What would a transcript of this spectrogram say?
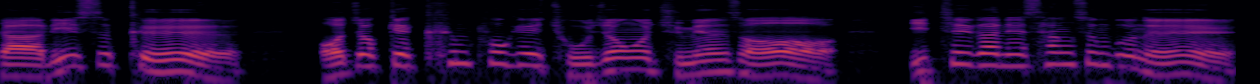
자, 리스크 어저께 큰 폭의 조정을 주면서 이틀간의 상승분을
